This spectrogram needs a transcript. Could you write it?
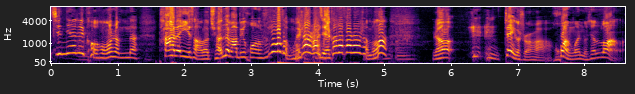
今天这口红什么的，他这一嗓子全他妈逼慌了，说哟怎么回事儿？二姐刚才发生什么了？然后这个时候啊，宦官就先乱了。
